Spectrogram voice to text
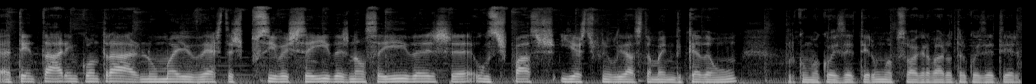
a tentar encontrar no meio destas possíveis saídas, não saídas, uh, os espaços e as disponibilidades também de cada um, porque uma coisa é ter uma pessoa a gravar, outra coisa é ter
